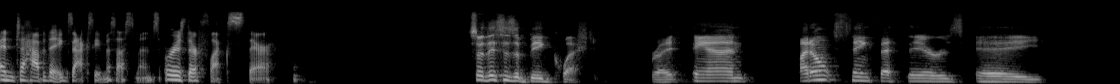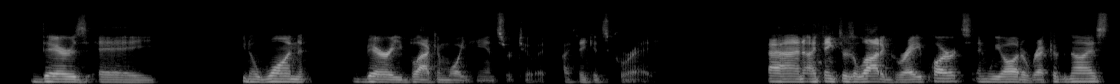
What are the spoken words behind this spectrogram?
and to have the exact same assessments or is there flex there so this is a big question right and i don't think that there's a there's a you know one very black and white answer to it i think it's gray and i think there's a lot of gray parts and we ought to recognize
